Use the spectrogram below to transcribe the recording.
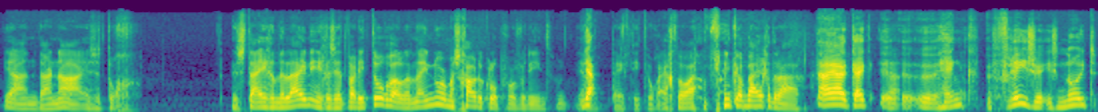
Ja, en daarna is het toch een stijgende lijn ingezet waar hij toch wel een enorme schouderklop voor verdient. Want, ja, ja. Dat heeft hij toch echt wel flink aan bijgedragen. Nou ja, kijk, ja. Uh, uh, Henk Vrezer is nooit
